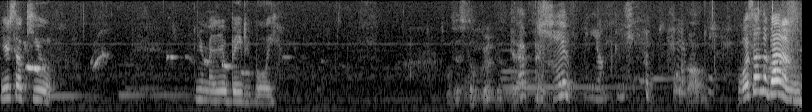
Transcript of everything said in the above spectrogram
You're so cute. You're my little baby boy. Is this still good? This gap That's him. Yucky. Twelve dollars? What's on the bottom?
